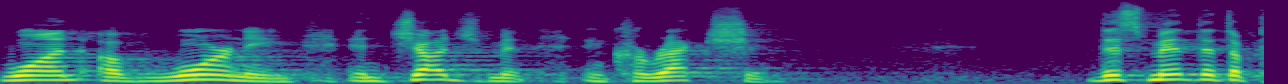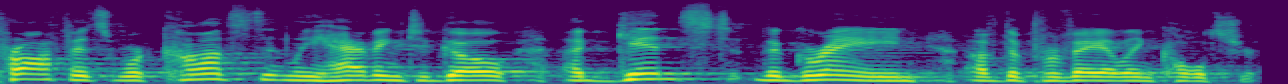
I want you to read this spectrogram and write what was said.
one of warning and judgment and correction. This meant that the prophets were constantly having to go against the grain of the prevailing culture.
